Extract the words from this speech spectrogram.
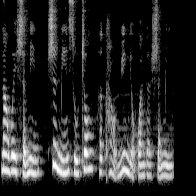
那位神明是民俗中和考运有关的神明。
